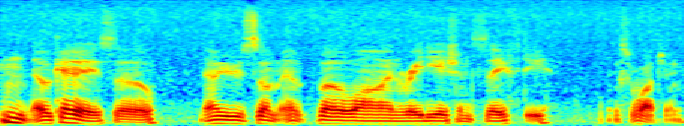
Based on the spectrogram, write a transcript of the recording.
okay, so now here's some info on radiation safety. Thanks for watching.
